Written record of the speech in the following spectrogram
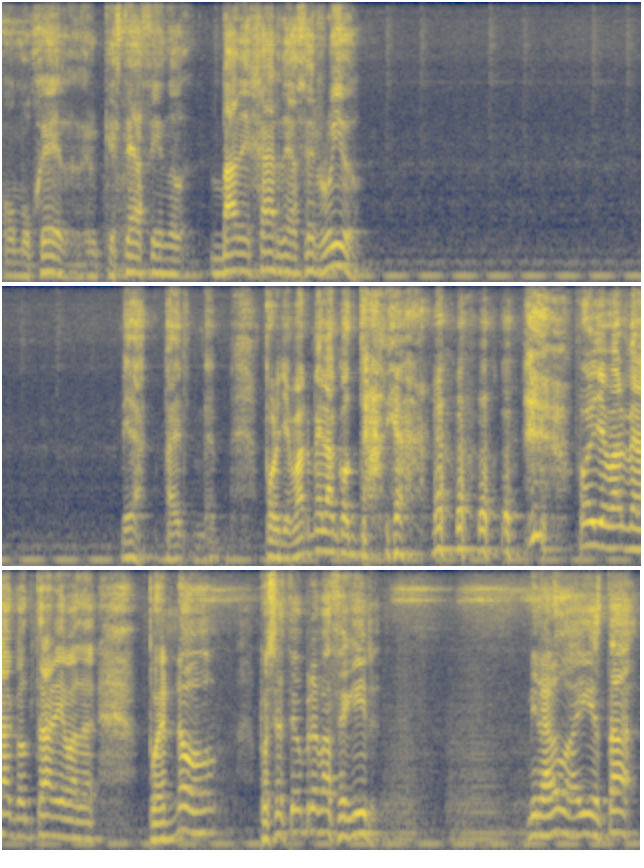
o mujer, el que esté haciendo, va a dejar de hacer ruido? Mira, por llevarme la contraria, por llevarme la contraria, pues no, pues este hombre va a seguir míralo, ahí está,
